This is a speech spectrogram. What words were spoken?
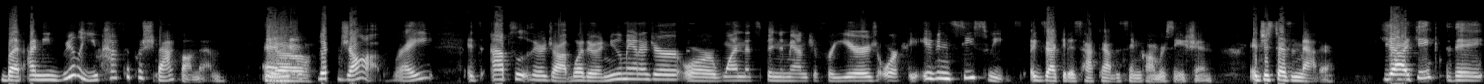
But I mean, really, you have to push back on them. And yeah. it's their job, right? It's absolutely their job, whether a new manager or one that's been a manager for years, or even C suite executives have to have the same conversation. It just doesn't matter. Yeah, I think they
